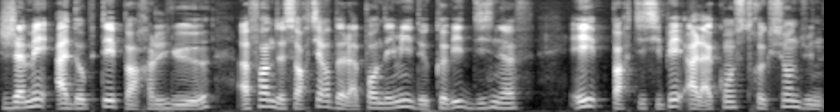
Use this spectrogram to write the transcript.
jamais adoptées par l'UE afin de sortir de la pandémie de Covid-19 et participer à la construction d'une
